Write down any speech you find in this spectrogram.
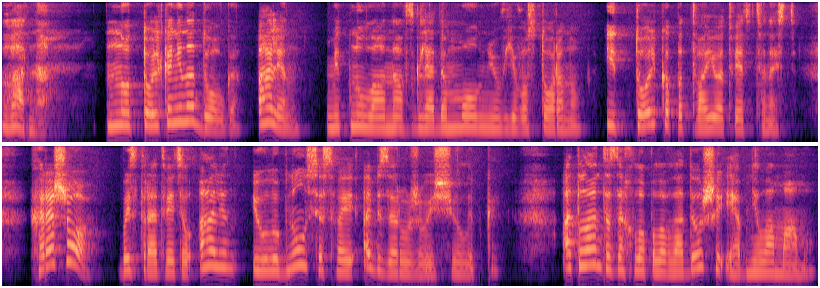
«Ладно, но только ненадолго. Ален!» – метнула она взглядом молнию в его сторону. «И только под твою ответственность». «Хорошо!» – быстро ответил Ален и улыбнулся своей обезоруживающей улыбкой. Атланта захлопала в ладоши и обняла маму.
